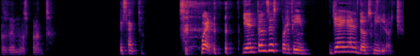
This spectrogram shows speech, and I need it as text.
nos vemos pronto. Exacto. Bueno, y entonces por fin llega el 2008.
